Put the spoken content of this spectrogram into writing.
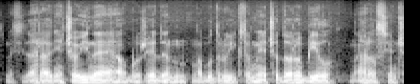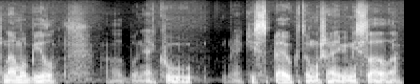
sme si zahrali niečo iné, alebo že jeden alebo druhý k tomu niečo dorobil, nahral si niečo na mobil, alebo nejakú, nejaký spev k tomu Šaň vymyslel a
